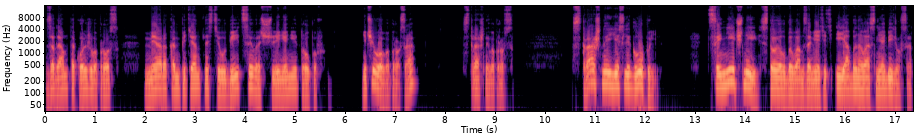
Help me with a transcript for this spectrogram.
задам такой же вопрос. Мера компетентности убийцы в расчленении трупов. Ничего, вопрос, а? Страшный вопрос. Страшный, если глупый. Циничный, стоило бы вам заметить, и я бы на вас не обиделся.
